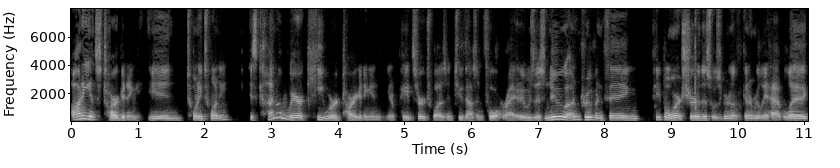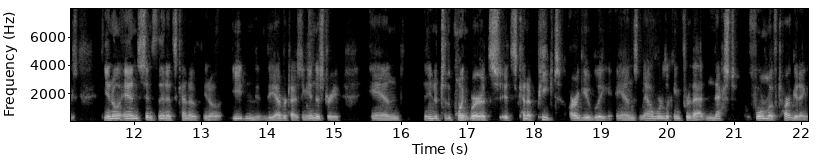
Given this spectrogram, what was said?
audience targeting in 2020 is kind of where keyword targeting and you know paid search was in 2004 right? It was this new unproven thing. People weren't sure this was going to really have legs you know and since then it's kind of you know eaten the advertising industry. And you know to the point where it's it's kind of peaked arguably and now we're looking for that next form of targeting.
